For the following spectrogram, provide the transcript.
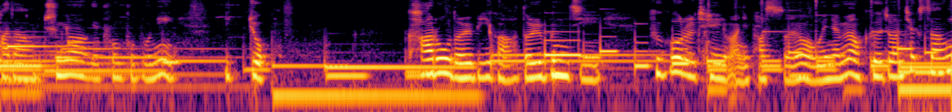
가장 중요하게 본 부분이 이쪽 가로 넓이가 넓은지 그거를 제일 많이 봤어요. 왜냐면 그 전 책상이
